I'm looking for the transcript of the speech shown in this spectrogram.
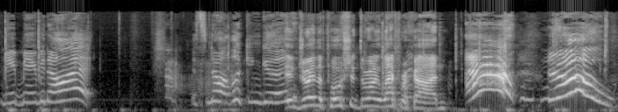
Maybe, maybe not. It's not looking good. Enjoy the potion throwing leprechaun. ah! No!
